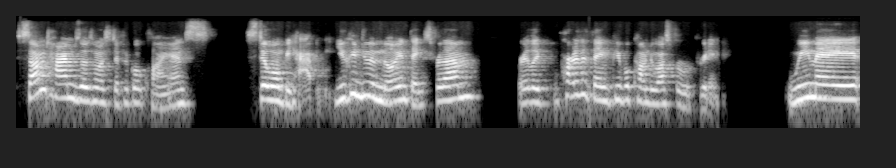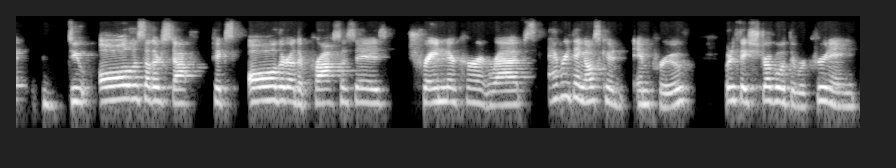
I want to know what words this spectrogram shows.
sometimes those most difficult clients still won't be happy. You can do a million things for them, right? Like part of the thing, people come to us for recruiting. We may do all this other stuff, fix all their other processes, train their current reps, everything else could improve. But if they struggle with the recruiting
